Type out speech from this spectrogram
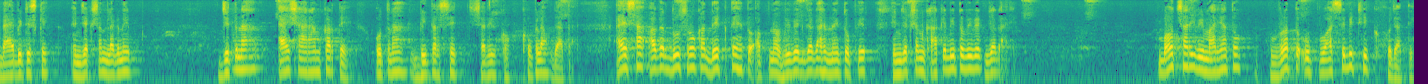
डायबिटीज़ के इंजेक्शन लगने, जितना ऐसा आराम करते, उतना भीतर से शरीर को खोखला हो जाता है। ऐसा अगर दूसरों का देखते हैं तो अपना विवेक जगा है नहीं तो फिर इंजेक्शन खा के भी तो विवेक जगा है बहुत सारी बीमारियाँ तो व्रत उपवास से भी ठीक हो जाती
